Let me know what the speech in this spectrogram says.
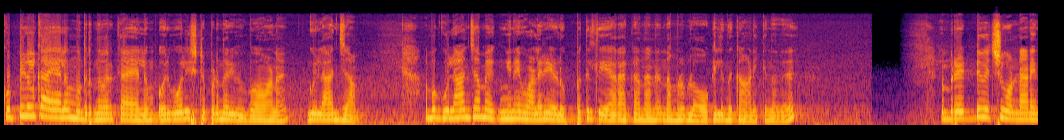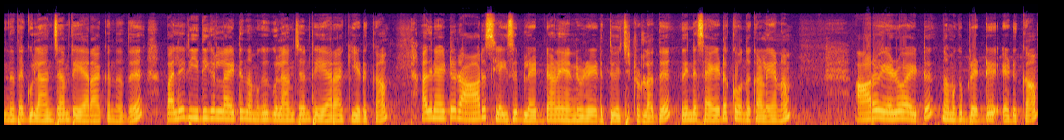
കുട്ടികൾക്കായാലും മുതിർന്നവർക്കായാലും ഒരുപോലെ ഇഷ്ടപ്പെടുന്ന ഒരു വിഭവമാണ് ഗുലാബ് ജാം അപ്പോൾ ഗുലാബ് ജാം എങ്ങനെ വളരെ എളുപ്പത്തിൽ തയ്യാറാക്കാമെന്നാണ് നമ്മൾ വ്ലോഗിൽ ഇന്ന് കാണിക്കുന്നത് ബ്രെഡ് വെച്ചുകൊണ്ടാണ് ഇന്നത്തെ ഗുലാം ജാം തയ്യാറാക്കുന്നത്. പല രീതികളിലായിട്ട് നമുക്ക് ഗുലാം ജാം തയ്യാറാക്കിയെടുക്കാം. അതിനായിട്ട് ഒരു ആറ് സ്ലൈസ് ബ്രെഡാണ് ഞാനിവിടെ എടുത്തു വെച്ചിട്ടുള്ളത്. ഇതിന്റെ സൈഡൊക്കെ ഒന്ന് കളയണം. ആറോ ഏഴോ ആയിട്ട് നമുക്ക് ബ്രെഡ് എടുക്കാം.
